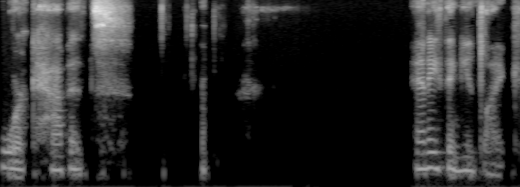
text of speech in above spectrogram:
work habits anything you'd like.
